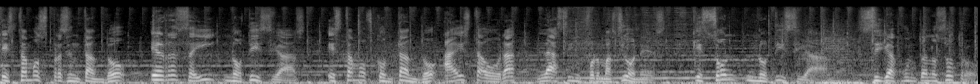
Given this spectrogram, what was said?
Estamos presentando RCI Noticias. Estamos contando a esta hora las informaciones que son noticia. Siga junto a nosotros.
